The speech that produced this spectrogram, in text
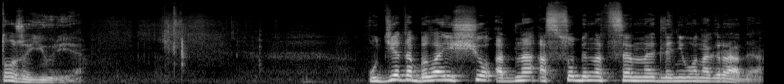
тоже Юрия. У деда была еще одна особенно ценная для него награда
